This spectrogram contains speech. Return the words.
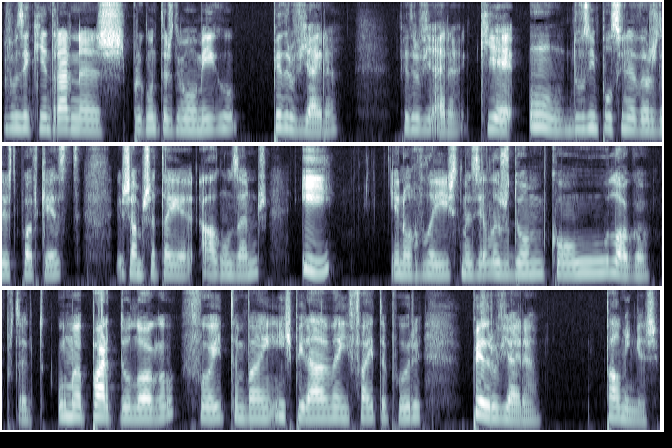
vamos aqui entrar nas perguntas do meu amigo Pedro Vieira. Pedro Vieira, que é um dos impulsionadores deste podcast, já me chateia há alguns anos, e eu não revelei isto, mas ele ajudou-me com o logo. Portanto, uma parte do logo foi também inspirada e feita por Pedro Vieira. Palminhas.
